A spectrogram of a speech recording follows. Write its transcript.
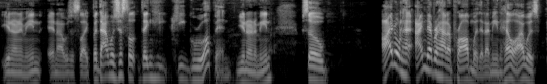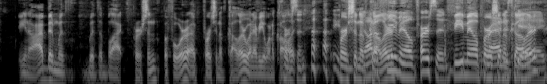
You know what I mean? And I was just like, But that was just the thing he he grew up in. You know what I mean? So I don't have I never had a problem with it. I mean, hell, I was you know, I've been with with a black person before, a person of color, whatever you want to call person. it. Person of color. A female person. Female person Brad of color.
